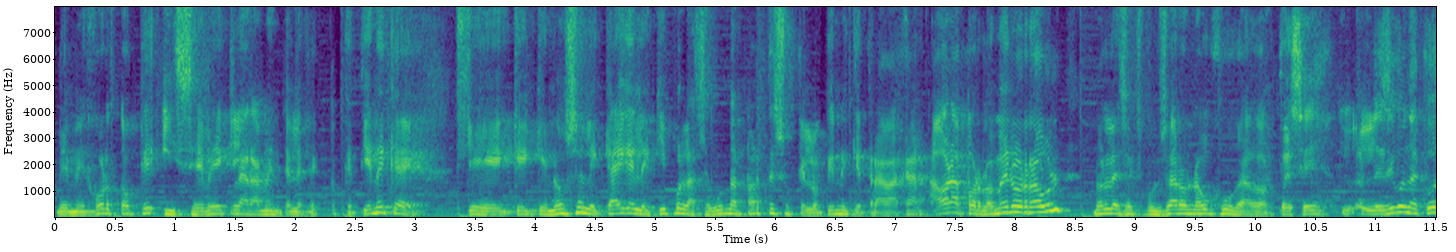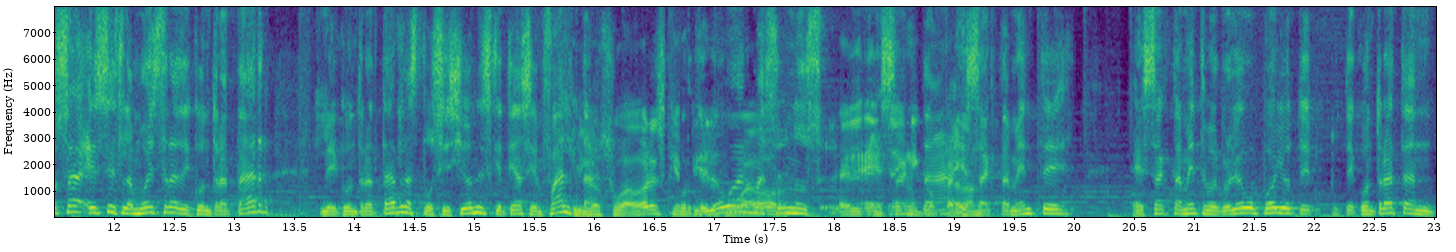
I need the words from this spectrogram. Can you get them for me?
de mejor toque y se ve claramente el efecto. Que tiene que, que, que, no se le caiga el equipo la segunda parte, eso que lo tiene que trabajar. Ahora, por lo menos, Raúl, no les expulsaron a un jugador. Pues sí, les digo una cosa, esa es la muestra de contratar de contratar las posiciones que te hacen falta. Y los jugadores que Porque luego armas unos. El, técnico, perdón. Exactamente. Exactamente, porque luego Pollo te, te, contratan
